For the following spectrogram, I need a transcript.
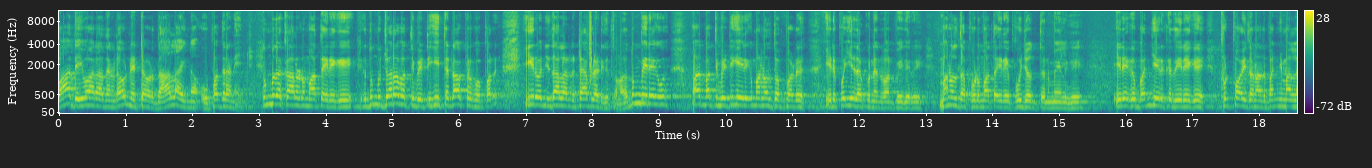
ವಾ ದೈವಾರಾಧನೆ ಡೌಟ್ ನೆಟ್ಟವರು ದಾಲ ಐನ ಉಪದ್ರನೆ ತುಂಬದ ಕಾಲಡು ಮಾತ ಇರಿಗೆ ತುಂಬ ಜ್ವರ ಬತ್ತಿ ಬಿಟ್ಟಿಗೆ, ಇತ್ತೆ ಡಾಕ್ಟರ್ ಪಪ್ಪರ್ ಈರೊಂಜಿ ದಾಲ ಟ್ಯಾಬ್ಲೆಟ್ ಗಿತ್ತನ ತುಂಬ ಇರಿಗೆ ಬತ್ತಿ ಬಿಟ್ಟಿಗೆ, ಇರಿಗೆ ಮನಲ್ ತೊಂಪಾಡು, ಇರಿ ಪೊಯ್ಯ ದಕ್ಕುನೆಂದು ಪನ್ಪಿದಿರಿ ಮನಲ್ ತಪ್ಪುಡು ಮಾತ ಇರಿ ಪೂಜೆ ಅಂತನ ಮೇಲ್ಗೆ. ಇರೆಗೆ ಬಂಜಿ ಇರ್ಕದು, ಇರೆಗೆ ಫುಡ್ ಪಾಯ್ಸನ್ ಅದು ಬಂಜಿ ಮಲ್ಲ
